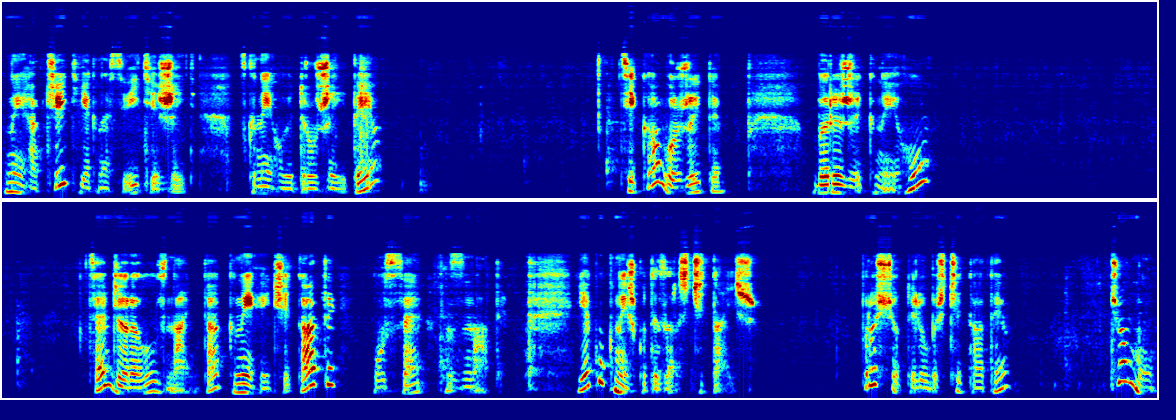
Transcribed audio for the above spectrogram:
книга вчить, як на світі жить. З книгою дружити. Цікаво жити. Бережи книгу. Це джерело знань. Так? Книги читати, усе знати. Яку книжку ти зараз читаєш? Про що ти любиш читати? Чому?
